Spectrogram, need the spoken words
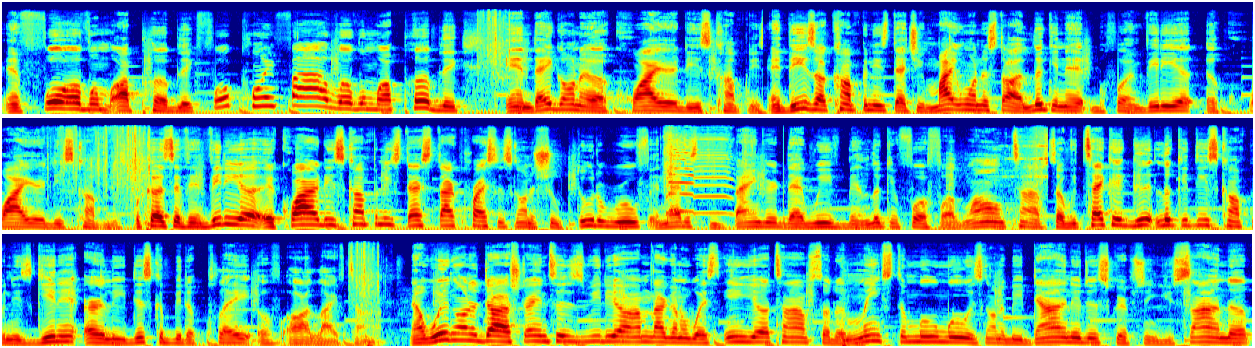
and four of them are public, 4.5 of them are public and they're gonna acquire these companies. And these are companies that you might wanna start looking at before NVIDIA acquire these companies. Because if NVIDIA acquire these companies, that stock price is gonna shoot through the roof and that is the banger that we've been looking for for a long time. So we take a good look at these companies, get in early, this could be the play of our lifetime. Now we're gonna dive straight into this video. I'm not gonna waste any of your time. So the links to Moomoo is gonna be down in the description. You signed up,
